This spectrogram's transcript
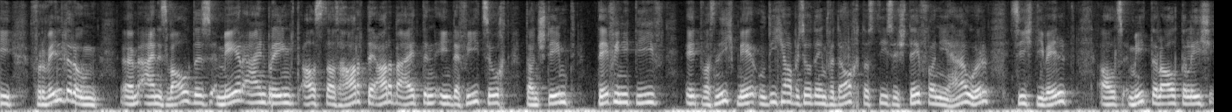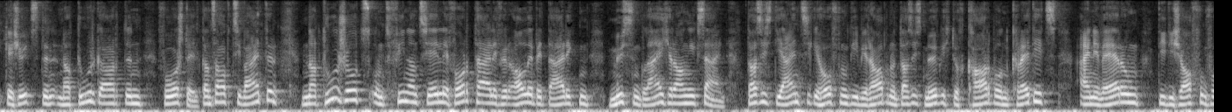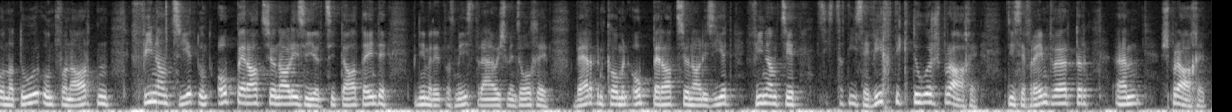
die Verwilderung ähm, eines Waldes mehr einbringt als das harte Arbeiten in der Viehzucht, dann stimmt definitiv etwas nicht mehr. Und ich habe so den Verdacht, dass diese Stephanie Hauer sich die Welt als mittelalterlich geschützten Naturgarten vorstellt. Dann sagt sie weiter, Naturschutz und finanzielle Vorteile für alle Beteiligten müssen gleichrangig sein. Das ist die einzige Hoffnung, die wir haben und das ist möglich durch Carbon Credits, eine Währung, die die Schaffung von Natur und von Arten finanziert und operationalisiert. Zitat Ende. Ich bin immer etwas misstrauisch, wenn solche Verben kommen, operationalisiert, finanziert. Es ist so diese Wichtigtuersprache, diese Fremdwörtersprache. Ähm,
